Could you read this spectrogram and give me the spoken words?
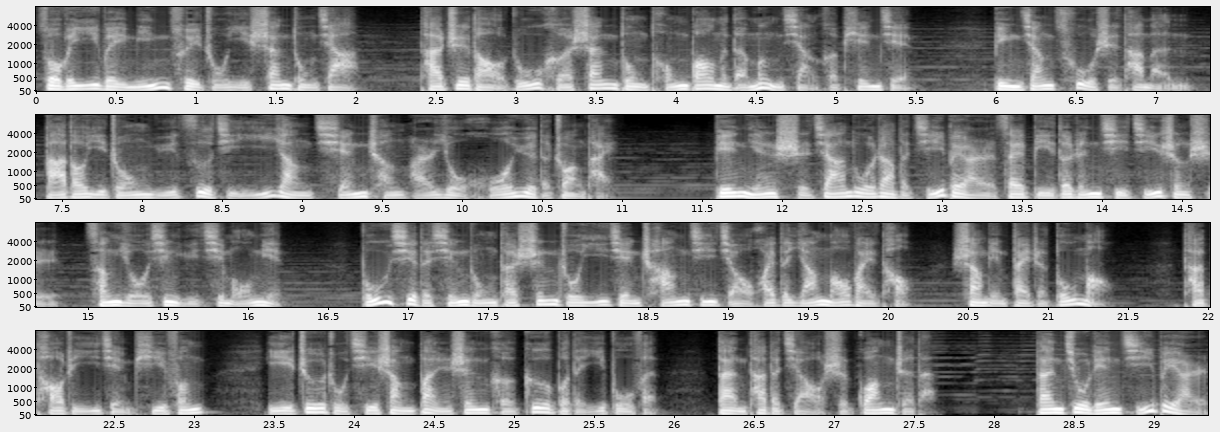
作为一位民粹主义煽动家，他知道如何煽动同胞们的梦想和偏见，并将促使他们达到一种与自己一样虔诚而又活跃的状态。编年史家诺让的吉贝尔在彼得人气极盛时，曾有幸与其谋面。不屑地形容他身着一件长及脚踝的羊毛外套，上面戴着兜帽。他套着一件披风，以遮住其上半身和胳膊的一部分，但他的脚是光着的。但就连吉贝尔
